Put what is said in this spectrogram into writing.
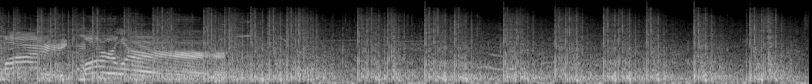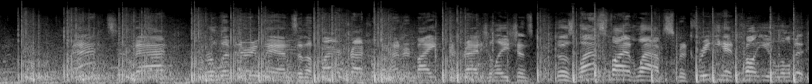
Mike Marlar? preliminary wins in the Firecracker 100 bite. Congratulations. Those last five laps, McCreadie had caught you a little bit.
